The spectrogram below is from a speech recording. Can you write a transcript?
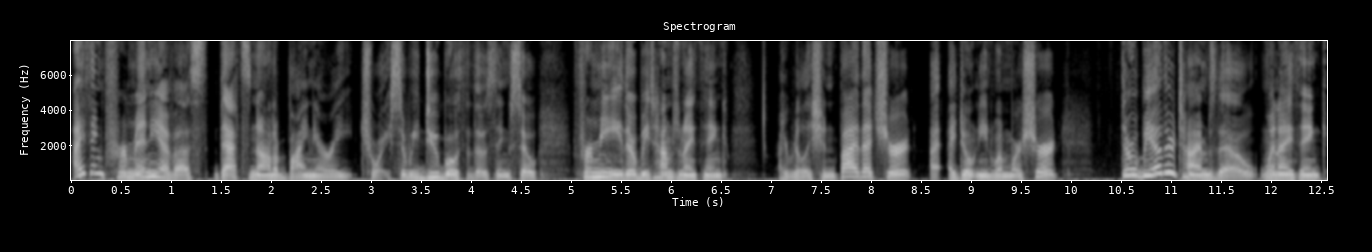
I think for many of us, that's not a binary choice. So we do both of those things. So for me, there'll be times when I think, I really shouldn't buy that shirt. I, I don't need one more shirt. There will be other times, though, when I think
